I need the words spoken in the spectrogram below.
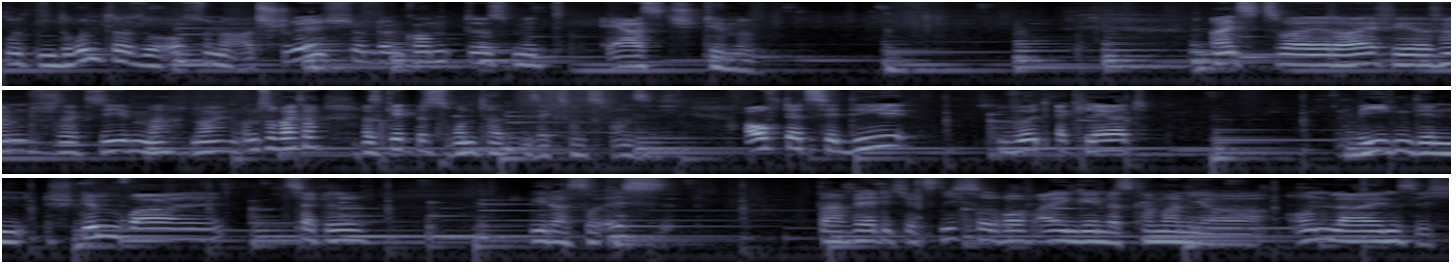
Unten drunter so auch so eine Art Strich und dann kommt es mit Erststimme. 1, 2, 3, 4, 5, 6, 7, 8, 9 und so weiter. Das geht bis runter 26. Auf der CD wird erklärt, wegen den Stimmwahlzettel, wie das so ist. Da werde ich jetzt nicht so drauf eingehen. Das kann man ja online sich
